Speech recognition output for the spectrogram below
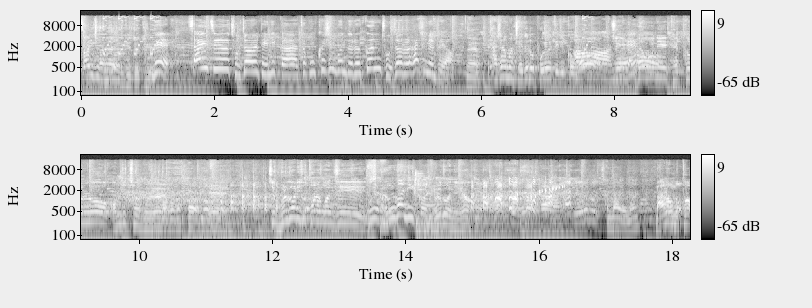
사이즈 조절도 되죠, 뒤에. 네, 사이즈 조절되니까 조금 크신 분들은 끈 조절을 하시면 돼요. 네. 다시 한번 제대로 보여드릴 거고요. 아, 지금 네. 남편분이 댓글로 엄지척을 예. 지금 물건이 좋다는 건지 물건일 거예요. 물건이에요. 3만 5만? 만 원부터.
